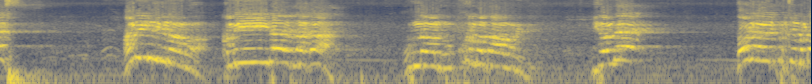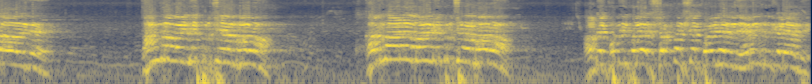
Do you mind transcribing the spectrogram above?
எஸ் உன்னை வந்து ஆகுது இது வந்து தொழிலாளி பிரச்சனை மட்டும் ஆகுது தங்க வயலி பிரச்சனை மாறும். கர்நாடக வாயில பிரச்சனை மாறும். அப்படியே பொடி பல ஸ்டெப் பை ஸ்டெப் இறங்குறது கிடையாது.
